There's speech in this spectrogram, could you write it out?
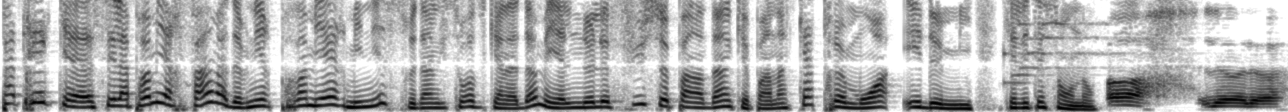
Patrick, euh, c'est la première femme à devenir première ministre dans l'histoire du Canada, mais elle ne le fut cependant que pendant quatre mois et demi. Quel était son nom? Oh, là, là.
